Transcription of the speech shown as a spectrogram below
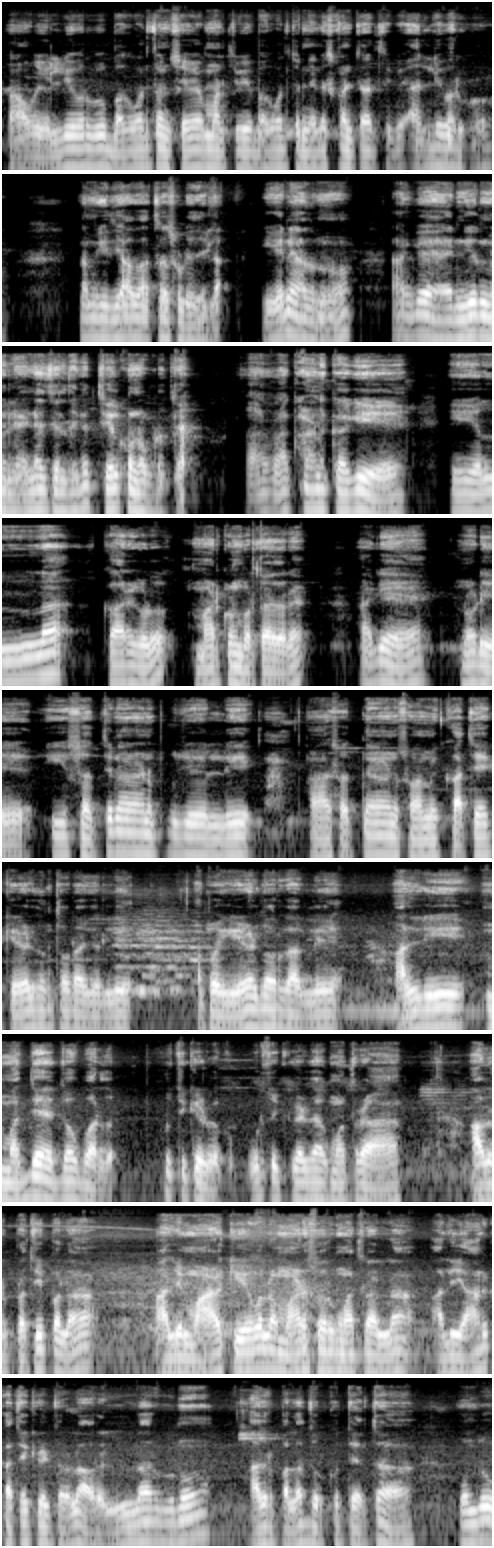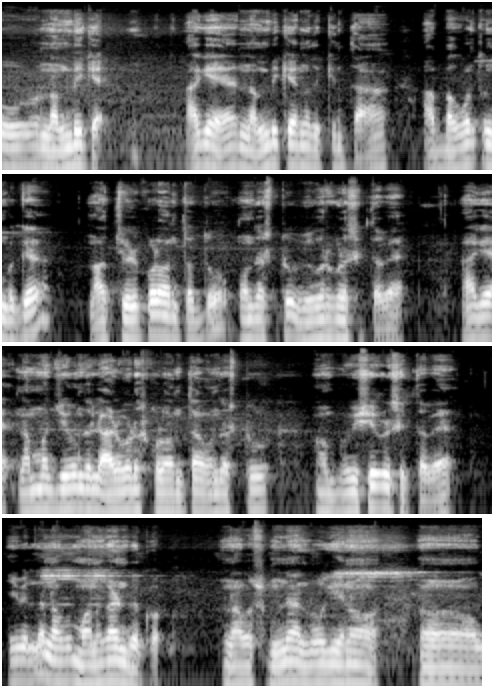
ನಾವು ಎಲ್ಲಿವರೆಗೂ ಭಗವಂತನ ಸೇವೆ ಮಾಡ್ತೀವಿ, ಭಗವಂತನ ನೆನೆಸ್ಕೊಳ್ತಾ ಇರ್ತೀವಿ, ಅಲ್ಲಿವರೆಗೂ ನಮಗೆ ಇದು ಯಾವುದು ಹತ್ರ ಸುಳಿಯೋದಿಲ್ಲ ಏನೇ ಆದ್ರೂ ಹಾಗೆ ನೀರಿನ ಮೇಲೆ ಎಣ್ಣೆ ತೆಲ್ದಂಗೆ ತೇಲ್ಕೊಂಡು ಹೋಗ್ಬಿಡುತ್ತೆ. ಆ ಕಾರಣಕ್ಕಾಗಿ ಈ ಎಲ್ಲ ಕಾರ್ಯಗಳು ಮಾಡ್ಕೊಂಡು ಬರ್ತಾ ಇದ್ದಾರೆ. ಹಾಗೆ ನೋಡಿ, ಈ ಸತ್ಯನಾರಾಯಣ ಪೂಜೆಯಲ್ಲಿ ಆ ಸತ್ಯನಾರಾಯಣ ಸ್ವಾಮಿ ಕಥೆ ಕೇಳಿದಂಥವ್ರಾಗಿರಲಿ ಅಥವಾ ಹೇಳ್ದವ್ರಿಗಾಗಲಿ, ಅಲ್ಲಿ ಮಧ್ಯೆ ಎದ್ದೋಗ್ಬಾರ್ದು. ಪೂರ್ತಿ ಕೇಳಬೇಕು. ಪೂರ್ತಿ ಕೇಳಿದಾಗ ಮಾತ್ರ ಅದ್ರ ಪ್ರತಿಫಲ ಅಲ್ಲಿ ಮಾ, ಕೇವಲ ಮಾಡಿಸೋರ್ಗೆ ಮಾತ್ರ ಅಲ್ಲ, ಅಲ್ಲಿ ಯಾರು ಕತೆ ಕೇಳ್ತಾರಲ್ಲ ಅವರೆಲ್ಲರಿಗೂ ಅದ್ರ ಫಲ ದೊರಕುತ್ತೆ ಅಂತ ಒಂದು ನಂಬಿಕೆ. ಹಾಗೆ ನಂಬಿಕೆ ಅನ್ನೋದಕ್ಕಿಂತ ಆ ಭಗವಂತನ ಬಗ್ಗೆ ನಾವು ತಿಳ್ಕೊಳ್ಳೋ ಅಂಥದ್ದು ಒಂದಷ್ಟು ವಿವರಗಳು ಸಿಗ್ತವೆ. ಹಾಗೆ ನಮ್ಮ ಜೀವನದಲ್ಲಿ ಅಳವಡಿಸ್ಕೊಳ್ಳುವಂಥ ಒಂದಷ್ಟು ವಿಷಯಗಳು ಸಿಗ್ತವೆ. ಇವೆಲ್ಲ ನಾವು ಮನಗಾಣಬೇಕು. ನಾವು ಸುಮ್ಮನೆ ಅಲ್ಲಿ ಹೋಗಿ ಏನೋ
